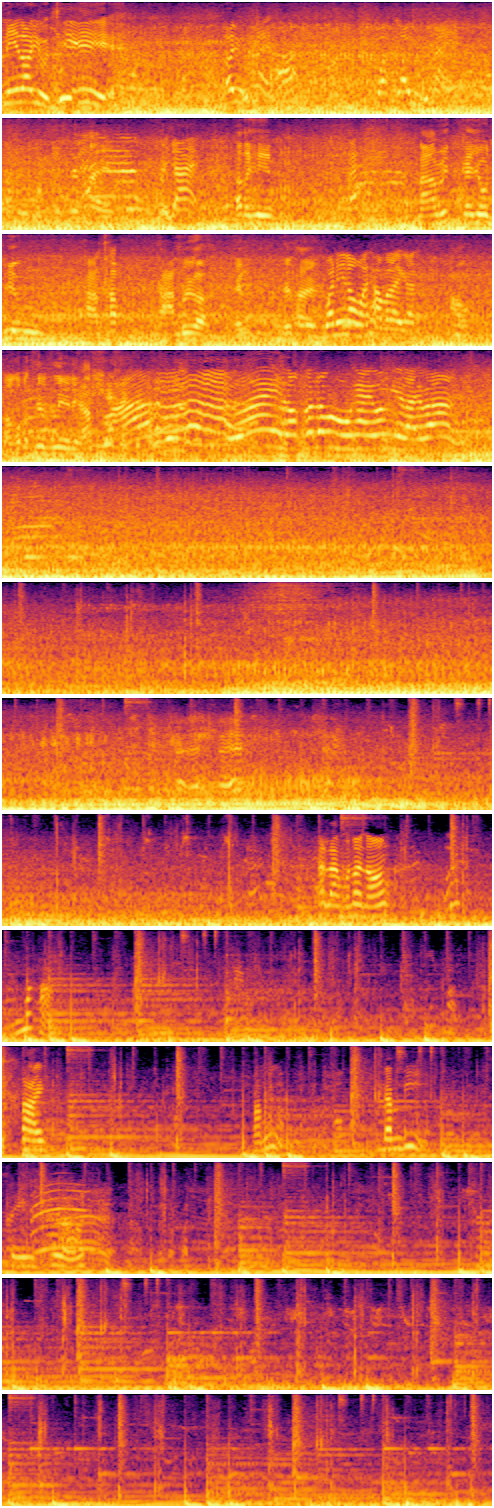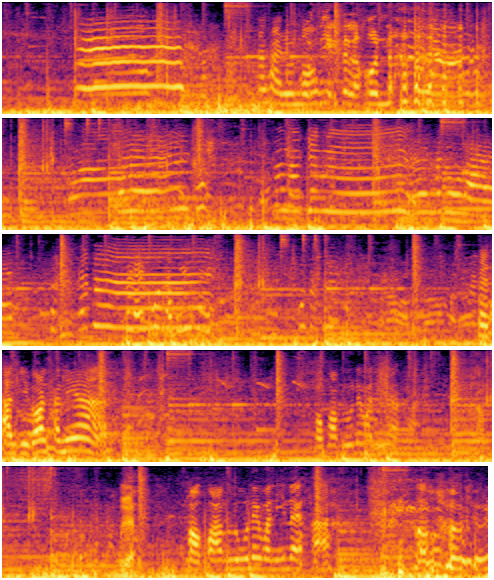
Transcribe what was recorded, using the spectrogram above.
วันนี้เราอยู่ที่ เราอยู่ที่ไหนคะวันเราอยู่ที่ไหนประเทศไทยไม่ใช่ทัตหีบไปนาวิกโยธินฐานทัพฐานเรือแห่งประเทศไทยวันนี้เรามาทำอะไรกัน เอาเราก็มาเที่ยวทะเลนี่ครับ ว้าวเฮ้ย เราก็ต้องรู้ ค่ะ ตายปั๊มดัมบี้เซฮัลโหล ทานกี่ก้อนคะเนี่ย ขอความรู้ในวันนี้หน่อยค่ะเบื่อนขอความรู้ในวันนี้หน่อยค่ะ ขอความรู้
